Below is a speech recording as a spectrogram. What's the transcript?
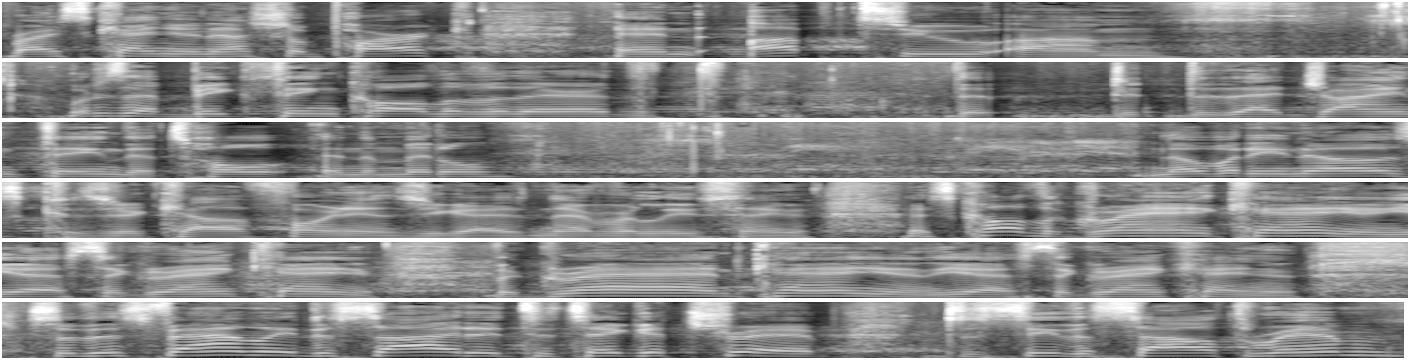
Bryce Canyon National Park and up to. Um, what is that big thing called over there? The, the, the, that giant thing that's whole in the middle? Nobody knows because you're Californians. You guys never leave San Diego. It's called the Grand Canyon. Yes, the Grand Canyon. The Grand Canyon. Yes, the Grand Canyon. So this family decided to take a trip to see the South Rim,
